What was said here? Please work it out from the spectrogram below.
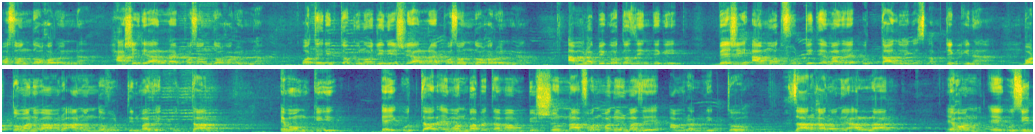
পছন্দ করেন না, হাসিরে আল্লাহ পছন্দ করেন না। অতিরিক্ত কোনো জিনিসে আল্লাহ পছন্দ করেন না। আমরা বিগত জিন্দগিত বেশি আমোদ ফুর্তিতে মাঝে উত্তাল হয়ে গেছিলাম, ঠিক কিনা বর্তমানেও আমরা আনন্দ ফুর্তির মাঝে উত্তাল। এমনকি এই উত্তাল এমনভাবে তামাম বিশ্ব নাফরমানির মাঝে আমরা লিপ্ত, যার কারণে আল্লাহর এখন এই উচিত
